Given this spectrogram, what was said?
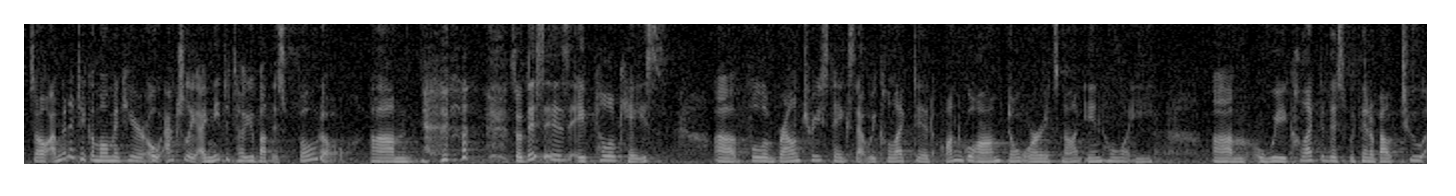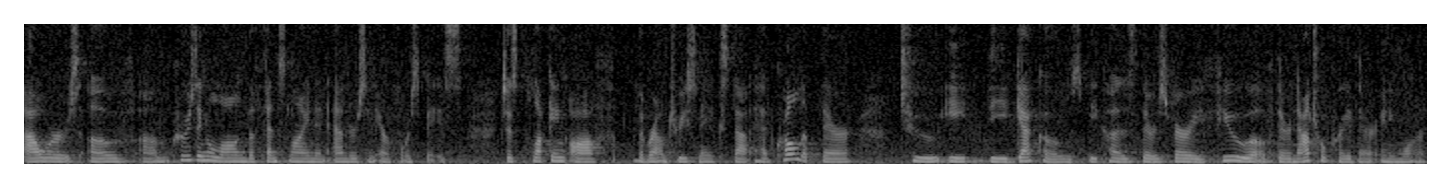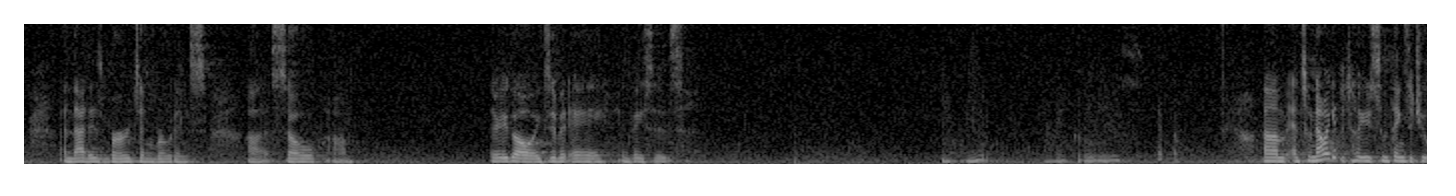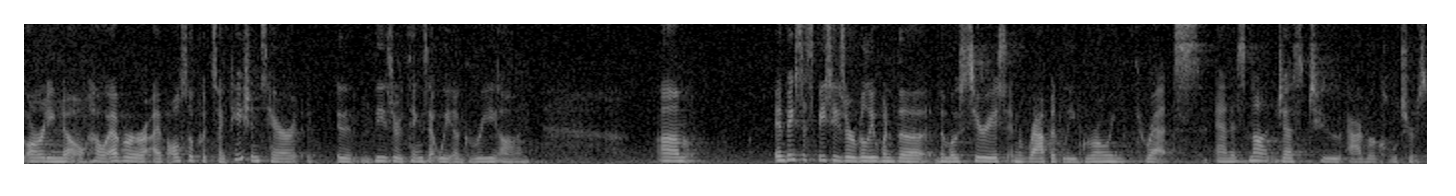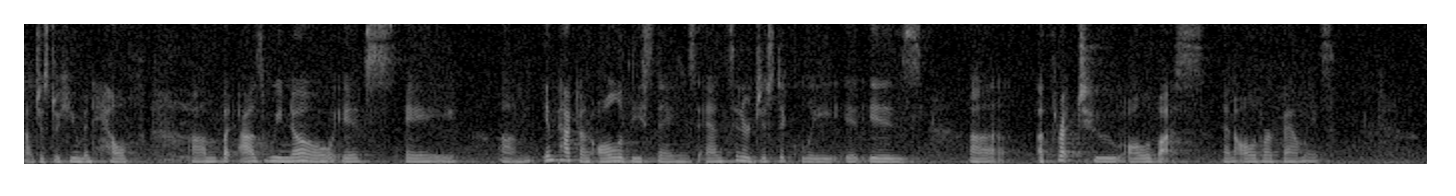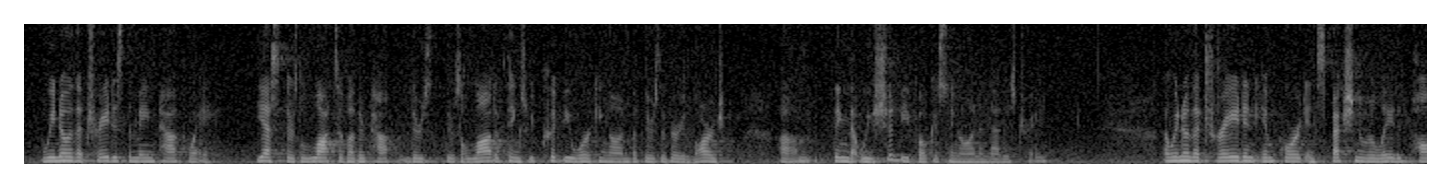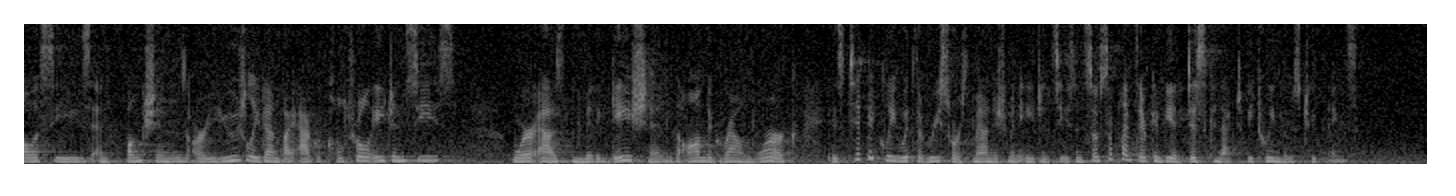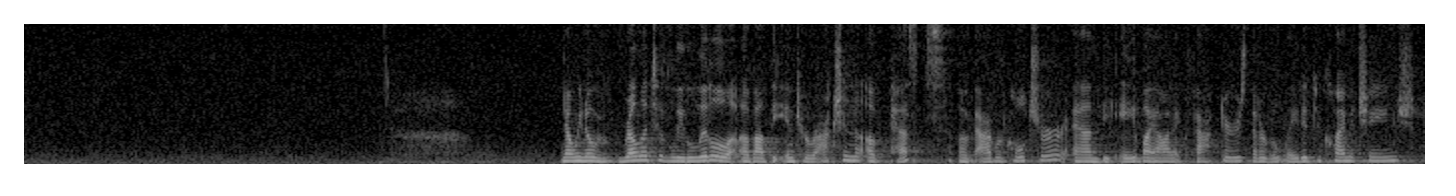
So I'm going to take a moment here. Oh, actually, I need to tell you about this photo. Um, so this is a pillowcase uh, full of brown tree snakes that we collected on Guam. Don't worry, it's not in Hawaii. Um, we collected this within about two hours of um, cruising along the fence line in Andersen Air Force Base, just plucking off the brown tree snakes that had crawled up there to eat the geckos because there's very few of their natural prey there anymore, and that is birds and rodents. Uh, so um, there you go, Exhibit A, invasives. Mhm. There it goes. There we go. Um, And so now I get to tell you some things that you already know. However, I've also put citations here. Uh, These are things that we agree on. Um, Invasive species are really one of the, the most serious and rapidly growing threats. And it's not just to agriculture, it's not just to human health. Um, but as we know, it's a um, impact on all of these things, and synergistically, it is uh, a threat to all of us and all of our families. We know that trade is the main pathway. Yes, there's lots of other path, there's, there's a lot of things we could be working on, but there's a very large um, thing that we should be focusing on, and that is trade. And we know that trade and import inspection-related policies and functions are usually done by agricultural agencies, whereas the mitigation, the on-the-ground work, is typically with the resource management agencies. And so sometimes there can be a disconnect between those two things. Now, we know relatively little about the interaction of pests, of agriculture, and the abiotic factors that are related to climate change.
